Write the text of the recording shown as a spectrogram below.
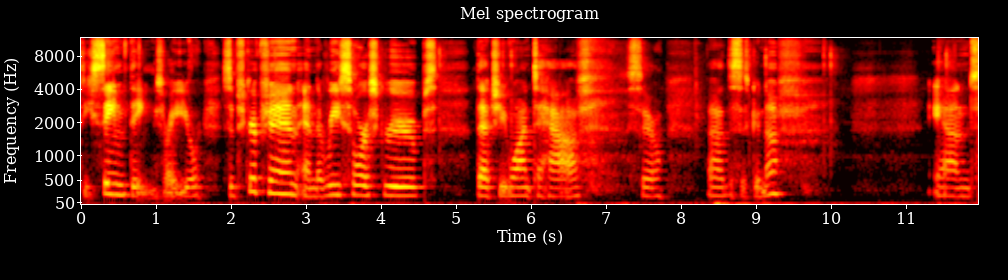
the same things, right? Your subscription and the resource groups that you want to have. So uh, this is good enough. And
